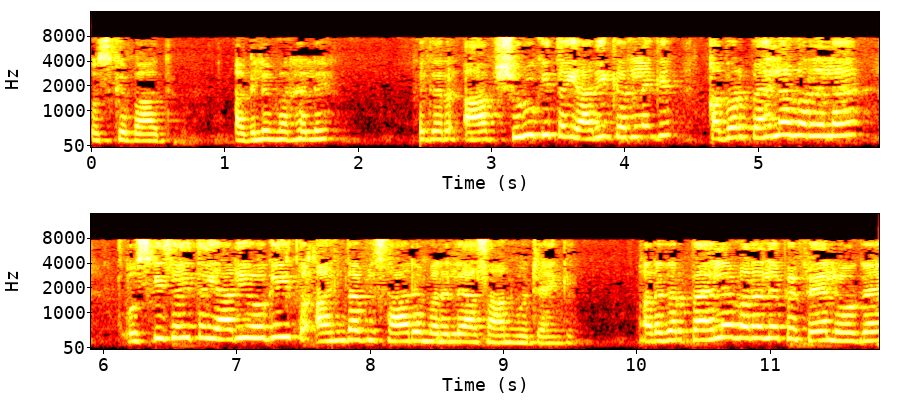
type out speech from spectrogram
اس کے بعد اگلے مرحلے، اگر آپ شروع کی تیاری کر لیں گے، قبر پہلا مرحلہ ہے اس کی صحیح تیاری ہو گئی، تو آئندہ بھی سارے مرحلے آسان ہو جائیں گے۔ اور اگر پہلے مرحلے پہ فیل ہو گئے،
